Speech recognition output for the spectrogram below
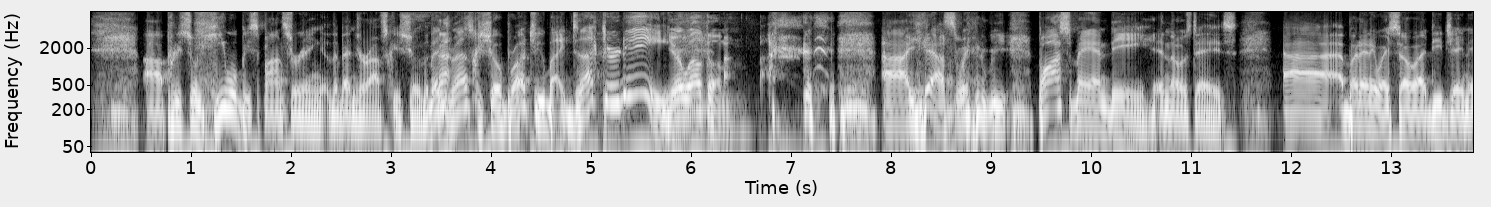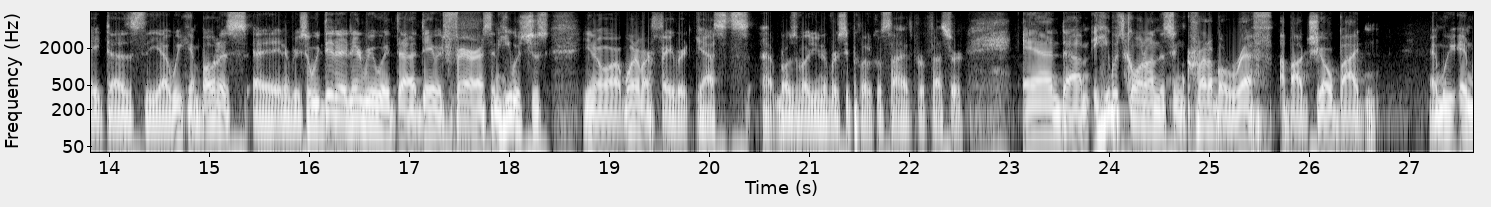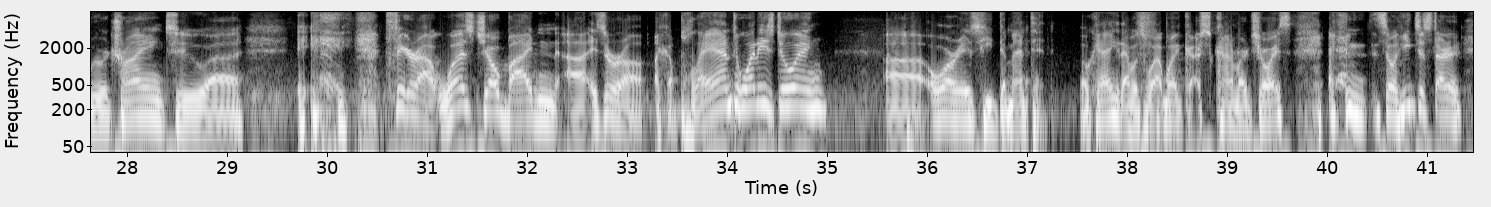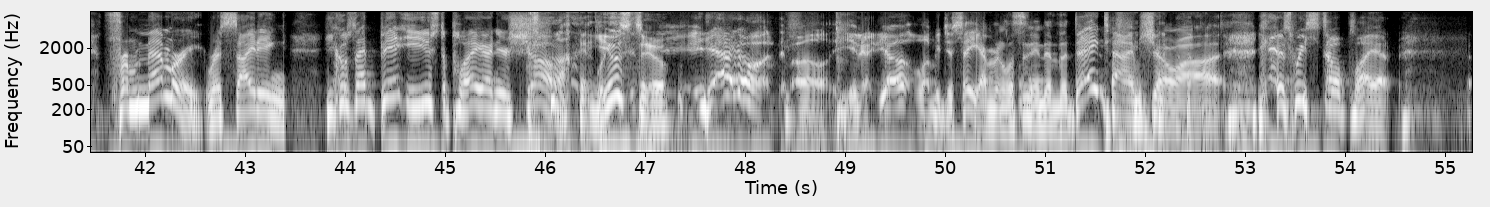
Uh, pretty soon he will be sponsoring the Ben Joravsky Show. The Ben Joravsky Show brought to you by Dr. D. You're welcome. Uh, yes, we'd be Boss Man D in those days. Uh, but anyway, so uh, DJ Nate does the uh, weekend bonus uh, interview. So we did an interview with uh, David Faris, and he was just, you know, one of our favorite guests, Roosevelt University political science professor, and um, he was going on this incredible riff about Joe Biden, and we and we were trying to. Uh, figure out was Joe Biden uh, is there a like a plan to what he's doing uh, or is he demented? Okay, that was what, what kind of our choice, and so he just started from memory reciting. He goes, "That bit you used to play on your show." used to, yeah. I go, well, you know, yo, let me just say, I've been listening to the daytime show because uh, we still play it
